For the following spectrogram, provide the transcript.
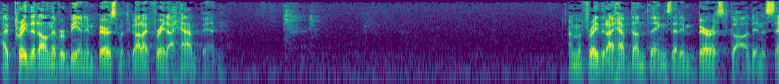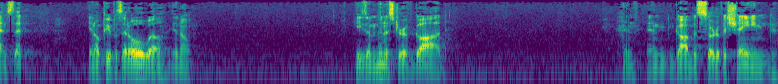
I pray that I'll never be an embarrassment to God. I'm afraid I have been. I'm afraid that I have done things that embarrassed God in a sense that, you know, people said, oh, well, you know, He's a minister of God. And, and God was sort of ashamed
